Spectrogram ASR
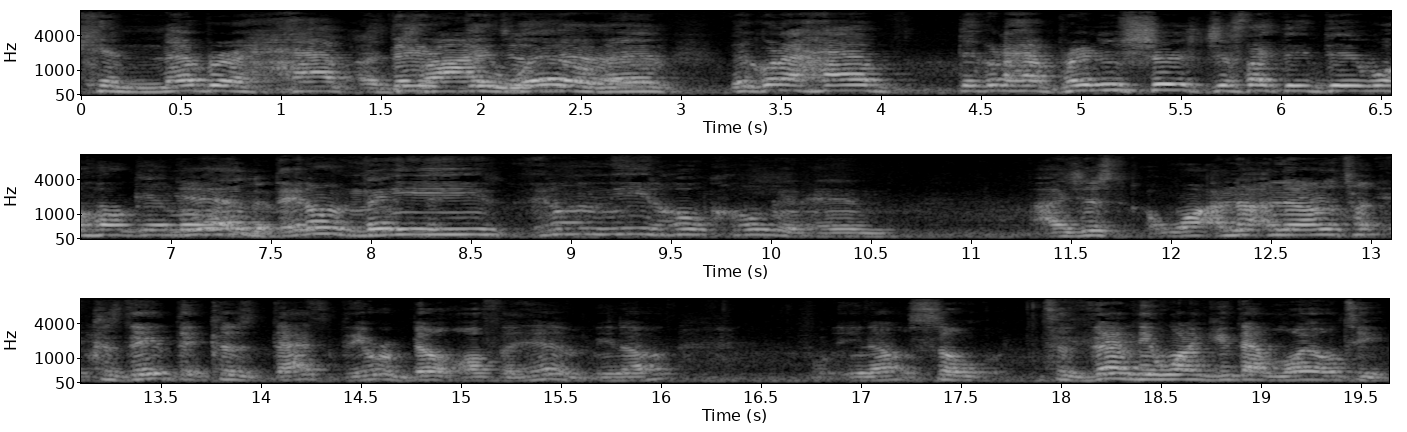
can never have a They- dry they well, yeah. man. They're gonna have they're gonna have brand new shirts just like they did with Hulk and Yeah, Orlando. they don't They- need they don't need Hulk Hogan, and I just want I'm not because they because that's they were built off of him, you know, you know. So to them, they want to give that loyalty,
